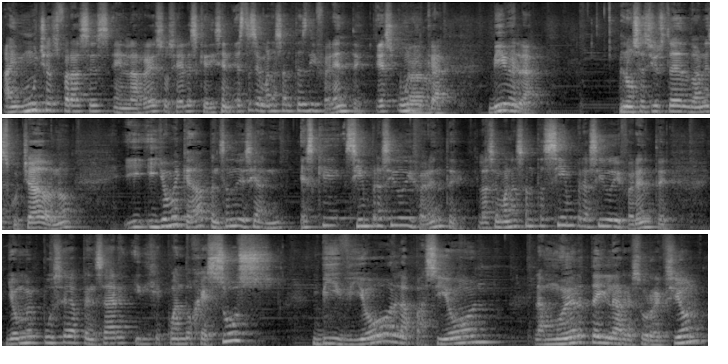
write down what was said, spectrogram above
hay muchas frases en las redes sociales que dicen, esta Semana Santa es diferente, es única, vívela, no sé si ustedes lo han escuchado, ¿no? Y, yo me quedaba pensando y decía, es que siempre ha sido diferente. La Semana Santa siempre ha sido diferente. Yo me puse a pensar y dije, cuando Jesús vivió la pasión, la muerte y la resurrección,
